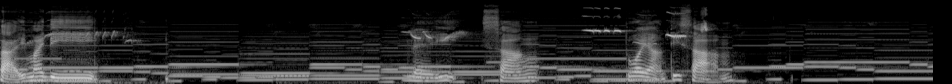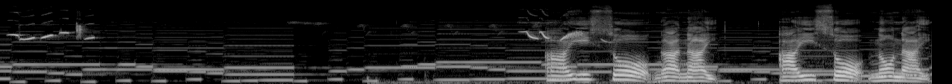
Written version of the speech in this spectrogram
ศัยไม่ดีเลยสัง ตัวอย่างที่สาม 愛想がない愛想のない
